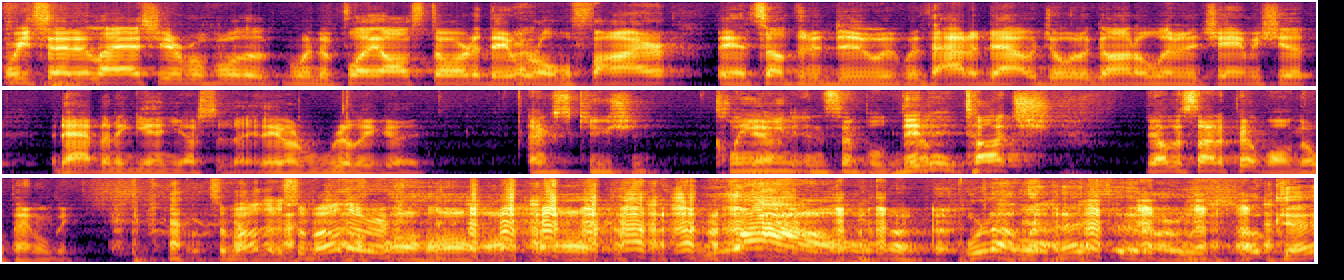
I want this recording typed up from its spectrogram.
you. We said it last year before the when the playoffs started. They were on fire. They had something to do with, without a doubt, with Joey Logano winning the championship. It happened again yesterday. They are really good. Execution. Clean Yeah. and simple. Didn't touch the other side of pit wall. No penalty. Some other, some other. wow. We're not letting that sit, are we? Okay.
